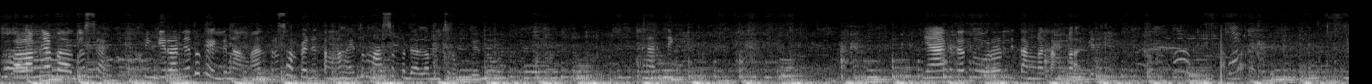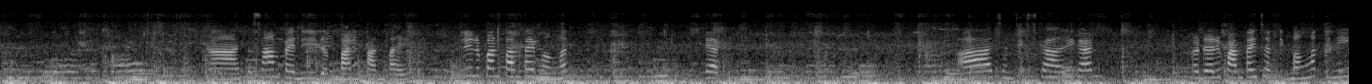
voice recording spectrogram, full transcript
Kolamnya bagus ya. Pinggirannya tuh kayak genangan terus sampai di tengah itu masuk ke dalam ceruk gitu. Cantik. Ya kita turun di tangga-tangga gini kita sampai di depan pantai. Ini depan pantai banget. Lihat. Ah cantik sekali kan? Kalau dari pantai cantik banget ini.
